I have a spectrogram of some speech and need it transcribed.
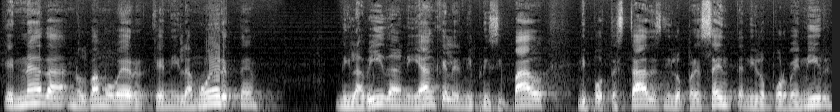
que nada nos va a mover, que ni la muerte, ni la vida, ni ángeles, ni principados, ni potestades, ni lo presente, ni lo porvenir,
